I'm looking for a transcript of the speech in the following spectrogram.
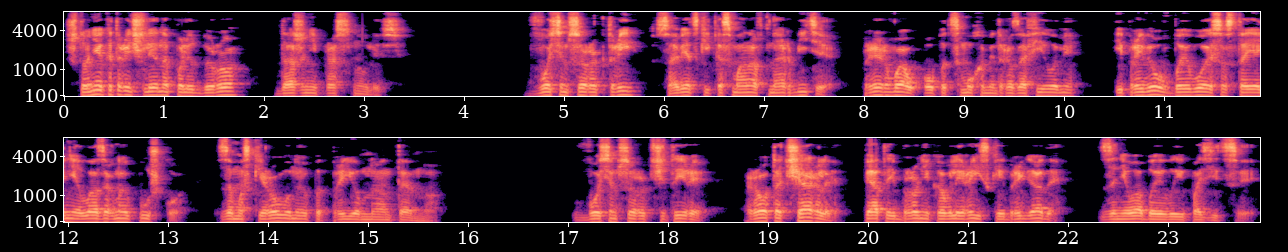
что некоторые члены Политбюро даже не проснулись. В 8.43 советский космонавт на орбите прервал опыт с мухами-дрозофилами и привел в боевое состояние лазерную пушку, замаскированную под приемную антенну. В 8.44 рота Чарли 5-й бронекавалерийской бригады заняла боевые позиции.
